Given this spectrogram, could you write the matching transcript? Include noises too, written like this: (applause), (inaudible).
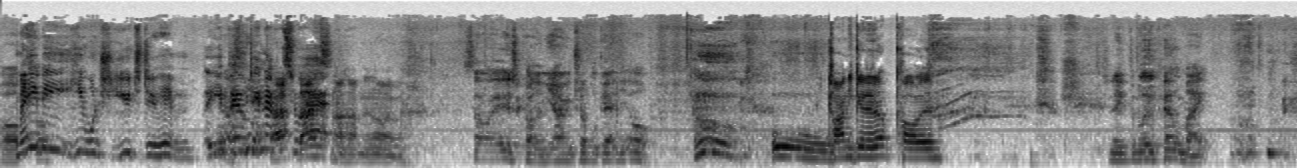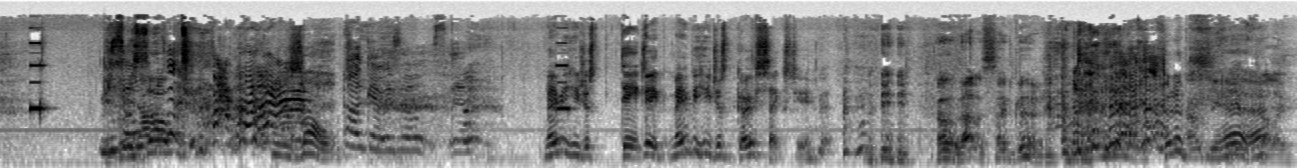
Oh, Maybe he wants you to do him. Are you building up That, to that's it? not happening either. So it is, Colin. You're having trouble getting it up. (gasps) Ooh. Can't you get it up, Colin? Do (laughs) you need the blue pill, mate? Result. Result. (laughs) I'll get results. Yeah. Maybe he just dig. dig. Maybe he just ghost sexed you. (laughs) Oh, that was so good. Could have, How's it for you, yeah. Colin?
